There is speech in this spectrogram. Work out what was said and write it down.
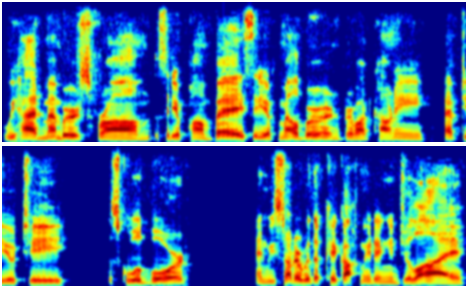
We had members from the city of Palm Bay, city of Melbourne, Brevard County, FDOT, the school board, and we started with a kickoff meeting in July.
